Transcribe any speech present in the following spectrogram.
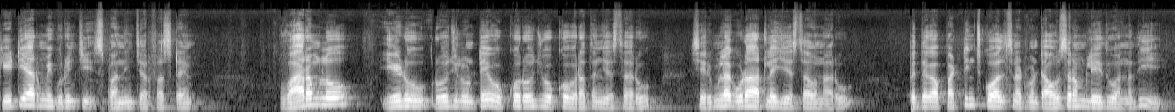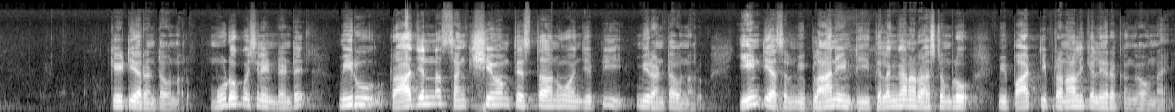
కేటీఆర్ మీ గురించి స్పందించారు ఫస్ట్ టైం. వారంలో ఏడు రోజులు ఉంటే ఒక్కో రోజు ఒక్కో వ్రతం చేస్తారు. షర్మిల కూడా అట్లే చేస్తూ ఉన్నారు. పెద్దగా పట్టించుకోవాల్సినటువంటి అవసరం లేదు అన్నది కేటీఆర్ అంటూ ఉన్నారు. మూడో క్వశ్చన్ ఏంటంటే మీరు రాజన్న సంక్షేమం తెస్తాను అని చెప్పి మీరు అంటూ ఉన్నారు. ఏంటి అసలు మీ ప్లాన్ ఏంటి? తెలంగాణ రాష్ట్రంలో మీ పార్టీ ప్రణాళికలు ఏ రకంగా ఉన్నాయి?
